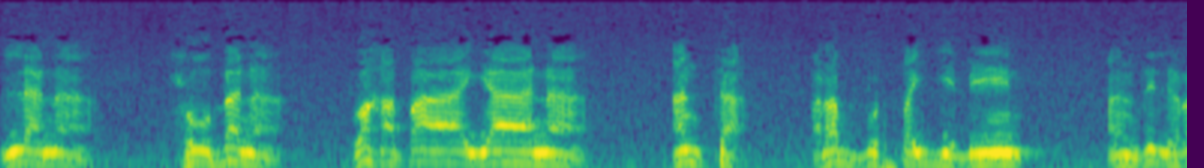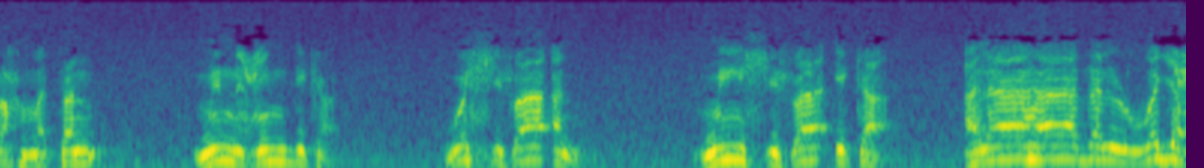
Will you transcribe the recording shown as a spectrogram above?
لنا حوبنا. وخطايانا. أنت رب الطيبين أنزل رحمة من عندك وشفاء من شفائك على هذا الوجع.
